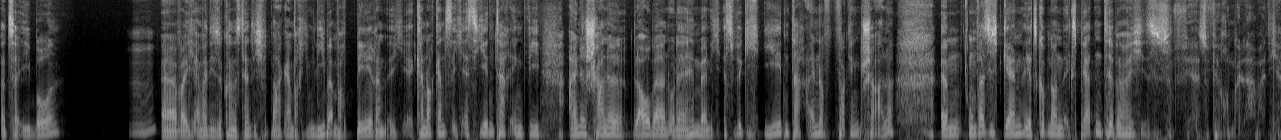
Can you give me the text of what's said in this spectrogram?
Acai Bowl. Mhm. Äh, weil ich einfach diese Konsistenz, ich mag einfach, ich liebe einfach Beeren. Ich kann auch ganz, ich esse jeden Tag irgendwie eine Schale Blaubeeren oder Himbeeren. Ich esse wirklich jeden Tag eine fucking Schale. Ähm, und was ich gerne, jetzt kommt noch ein Expertentipp, aber ich, es ist so viel, so viel rumgelabert hier.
